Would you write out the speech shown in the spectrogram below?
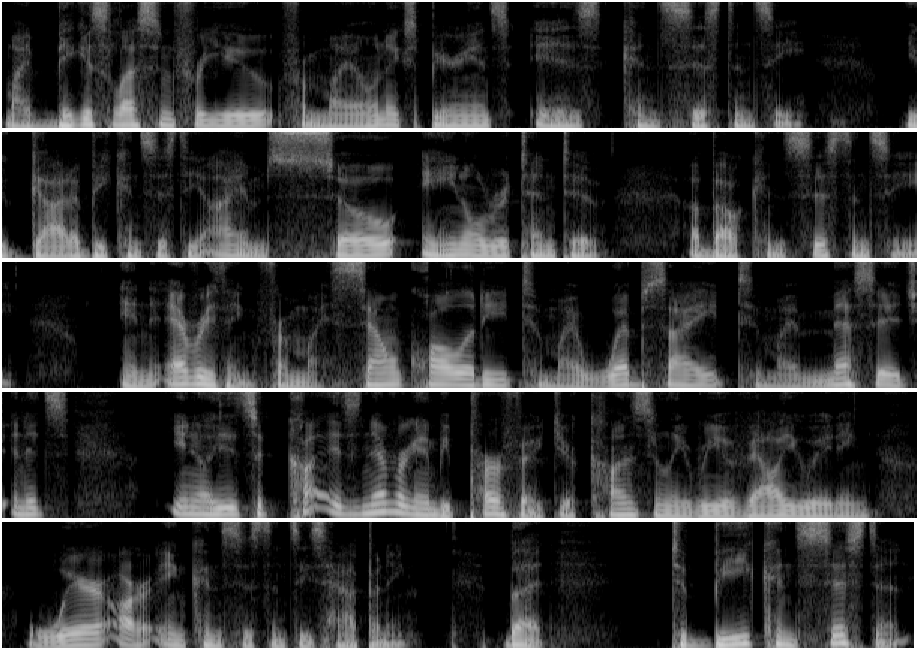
my biggest lesson for you from my own experience is consistency. You got to be consistent. I am so anal retentive about consistency in everything from my sound quality to my website to my message and it's you know it's a it's never going to be perfect you're constantly reevaluating where are inconsistencies happening but to be consistent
